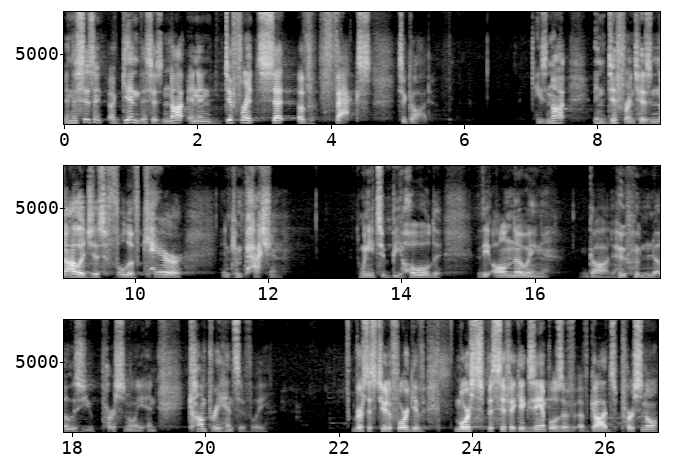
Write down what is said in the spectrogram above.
And this isn't, again, this is not an indifferent set of facts to God. He's not indifferent. His knowledge is full of care and compassion. We need to behold the all knowing God who knows you personally and comprehensively. Verses 2 to 4 give more specific examples of, of God's personal,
